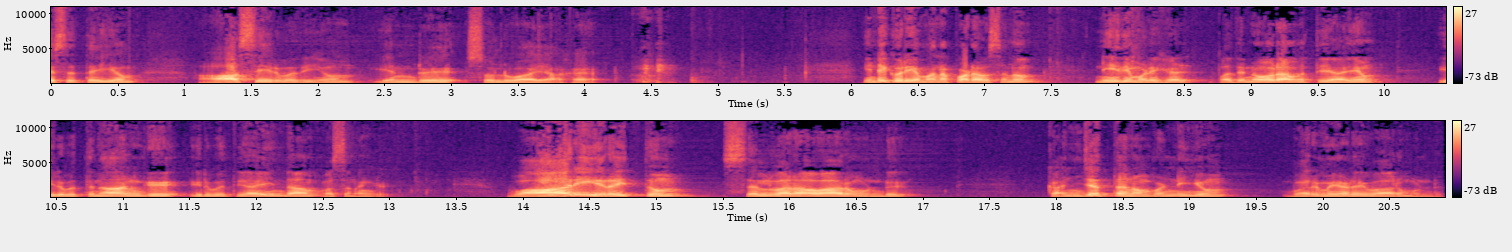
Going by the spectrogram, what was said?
தேசத்தையும் ஆசீர்வதியும் என்று சொல்லுவாயாக. இன்றைக்குரிய மனப்பாட வசனம் நீதிமொழிகள் பதினோராம் அத்தியாயம் இருபத்தி நான்கு இருபத்தி ஐந்தாம் வசனங்கள். வாரி இறைத்தும் செல்வராவாரும் உண்டு. கஞ்சத்தனம் பண்ணியும் வறுமையடைவாரும் உண்டு.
